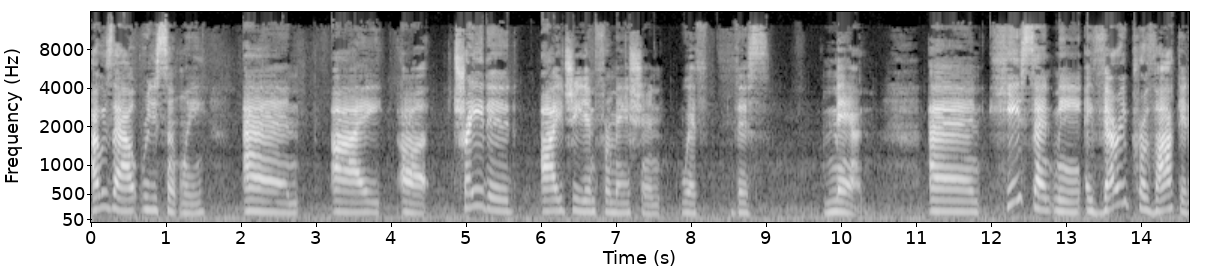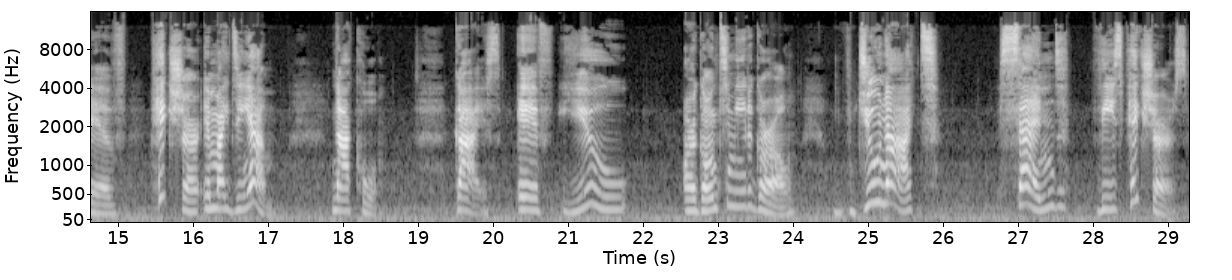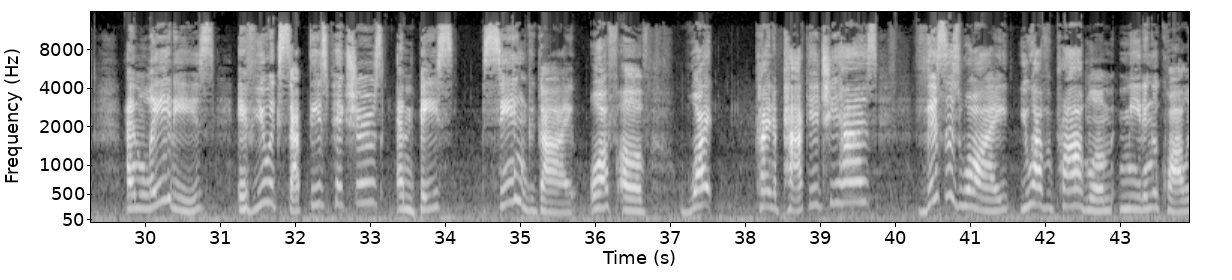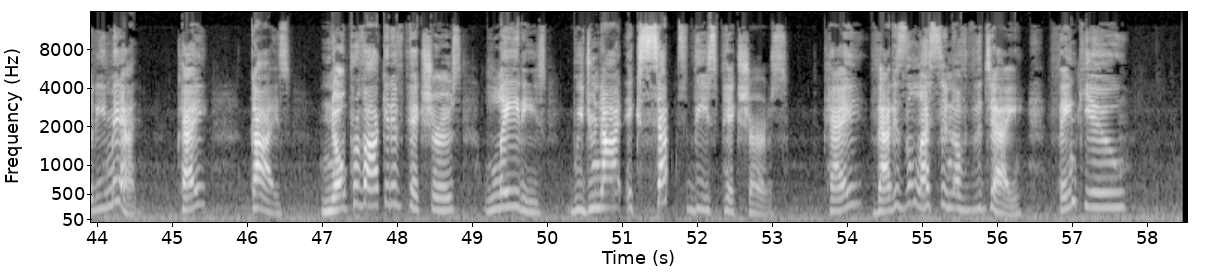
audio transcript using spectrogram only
I was out recently and I uh, traded IG information with this man. And he sent me a very provocative picture in my DM. Not cool. Guys, if you are going to meet a girl, do not send these pictures. And ladies, if you accept these pictures and base seeing a guy off of what kind of package he has, this is why you have a problem meeting a quality man. Okay? Guys, no provocative pictures. Ladies, we do not accept these pictures. Okay? That is the lesson of the day. Thank you.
